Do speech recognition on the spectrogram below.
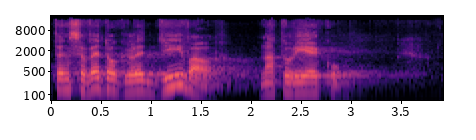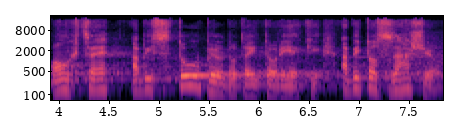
ten svedok len díval na tú rieku. On chce, aby vstúpil do tejto rieky, aby to zažil,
